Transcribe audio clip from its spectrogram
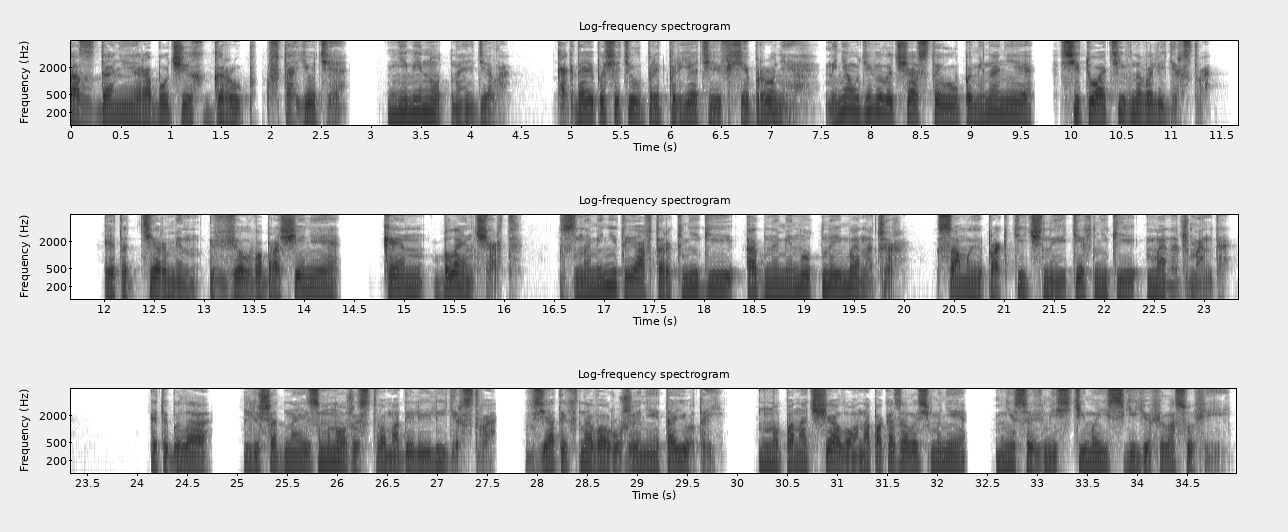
Создание рабочих групп в «Тойоте» — не минутное дело. Когда я посетил предприятие в Хеброне, меня удивило частое упоминание ситуативного лидерства. Этот термин ввел в обращение Кен Бленчард, знаменитый автор книги «Одноминутный менеджер. Самые практичные техники менеджмента». Это была лишь одна из множества моделей лидерства, взятых на вооружение Тойотой, но поначалу она показалась мне несовместимой с ее философией.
